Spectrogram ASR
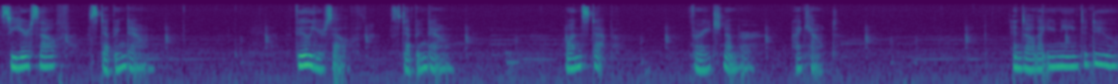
See yourself stepping down. Feel yourself stepping down. One step for each number I count. And all that you need to do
